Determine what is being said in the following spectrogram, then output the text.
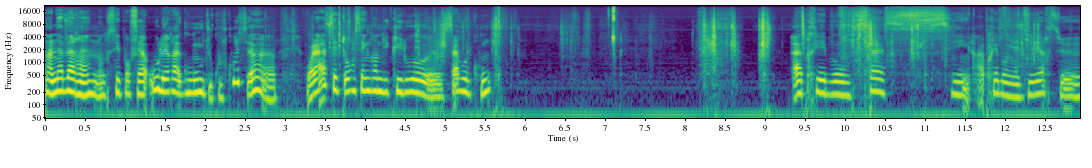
en avarin. Donc, c'est pour faire ou les ragoûts ou du couscous. hein. Voilà, 7,50€ du kilo, euh, ça vaut le coup. Après, bon, ça, c'est... Après, bon, il y a diverses euh,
